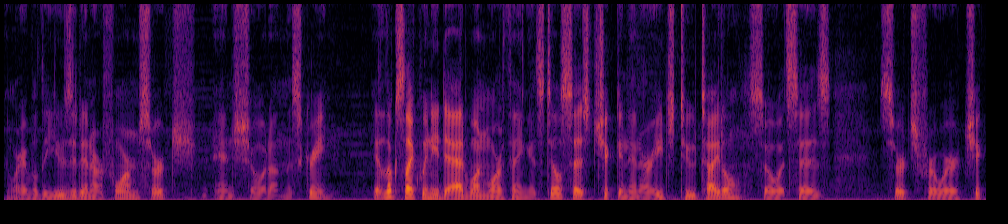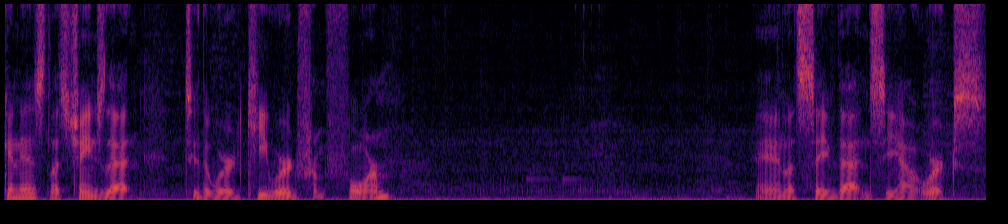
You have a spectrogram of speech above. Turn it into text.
And we're able to use it in our form search and show it on the screen. It looks like we need to add one more thing. It still says chicken in our H2 title, so it says search for where chicken is. Let's change that to the word keyword from form. And let's save that and see how it works.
